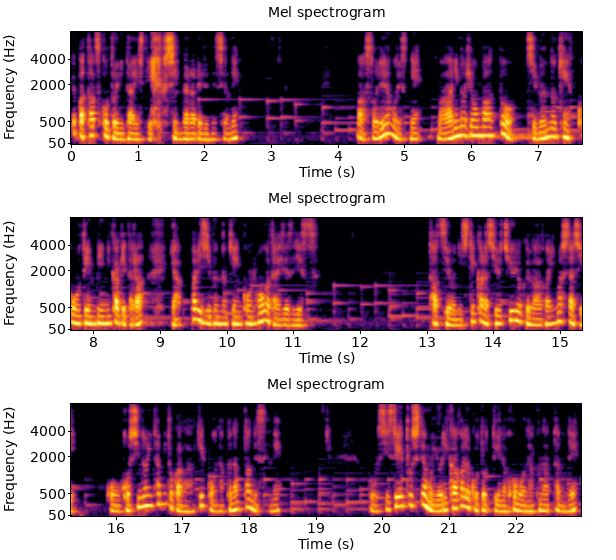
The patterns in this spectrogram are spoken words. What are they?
やっぱ立つことに対して不審がられるんですよね。まあそれでもですね、周りの評判と自分の健康を天秤にかけたら、やっぱり自分の健康の方が大切です。立つようにしてから集中力が上がりましたし、こう腰の痛みとかが結構なくなったんですよね。こう姿勢としても寄りかかることっていうのはほぼなくなったので、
